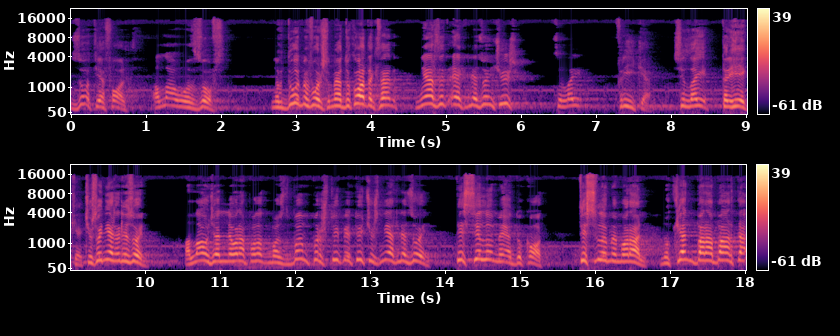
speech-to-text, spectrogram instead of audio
Zoti e faltë. Allahu e udhëzoftë. Nuk duhet me fol ashtu, me edukatë e kthen njerëzit e lexojnë qysh si lloj frike, si lloj tërheqje. Qysh do njerëzit e lexojnë. Allahu xhallahu ala po thot mos të bën përshtypje ty qysh njerëzit e lexojnë. Ti sillu me edukatë, ti sillu me moral. Nuk janë të barabarta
